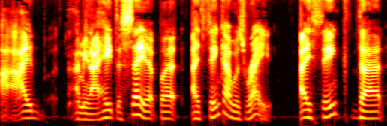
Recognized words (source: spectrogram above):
I I mean, I hate to say it, but I think I was right. I think that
